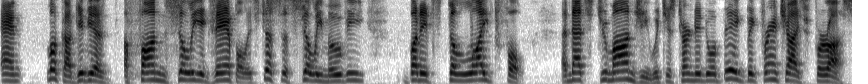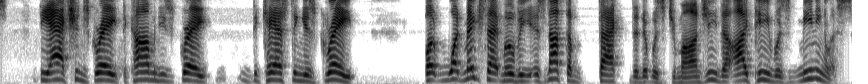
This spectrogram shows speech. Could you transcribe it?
And look, I'll give you a, a fun, silly example. It's just a silly movie, but it's delightful. And that's Jumanji, which has turned into a big, big franchise for us. The action's great, the comedy's great, the casting is great. But what makes that movie is not the fact that it was Jumanji. The IP was meaningless.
